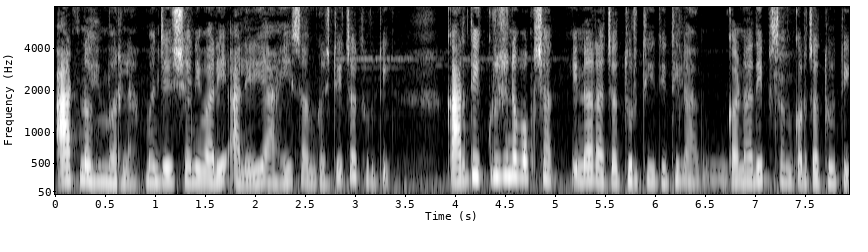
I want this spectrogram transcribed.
आठ नोव्हेंबरला म्हणजे शनिवारी आलेली आहे संकष्टी चतुर्थी. कार्तिक कृष्ण पक्षात येणाऱ्या चतुर्थी तिथीला गणाधीप शंकर चतुर्थी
